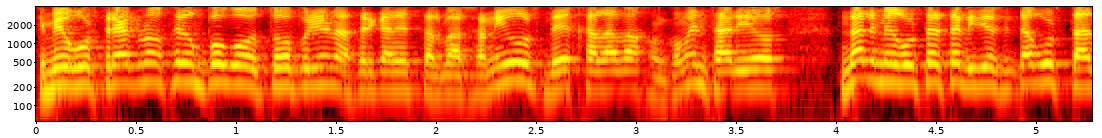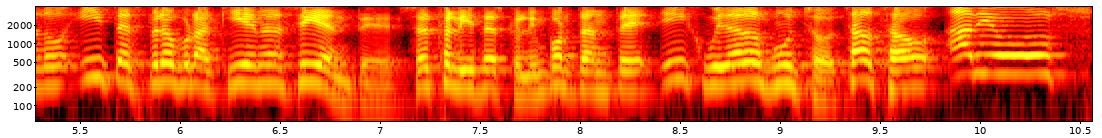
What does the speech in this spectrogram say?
Y me gustaría conocer un poco tu opinión acerca de estas Barça News. Déjala abajo en comentarios. Dale me gusta a este vídeo si te ha gustado y te espero por aquí en el siguiente. Sed felices, que es lo importante, y cuidaros mucho. Chao, chao. Adiós.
